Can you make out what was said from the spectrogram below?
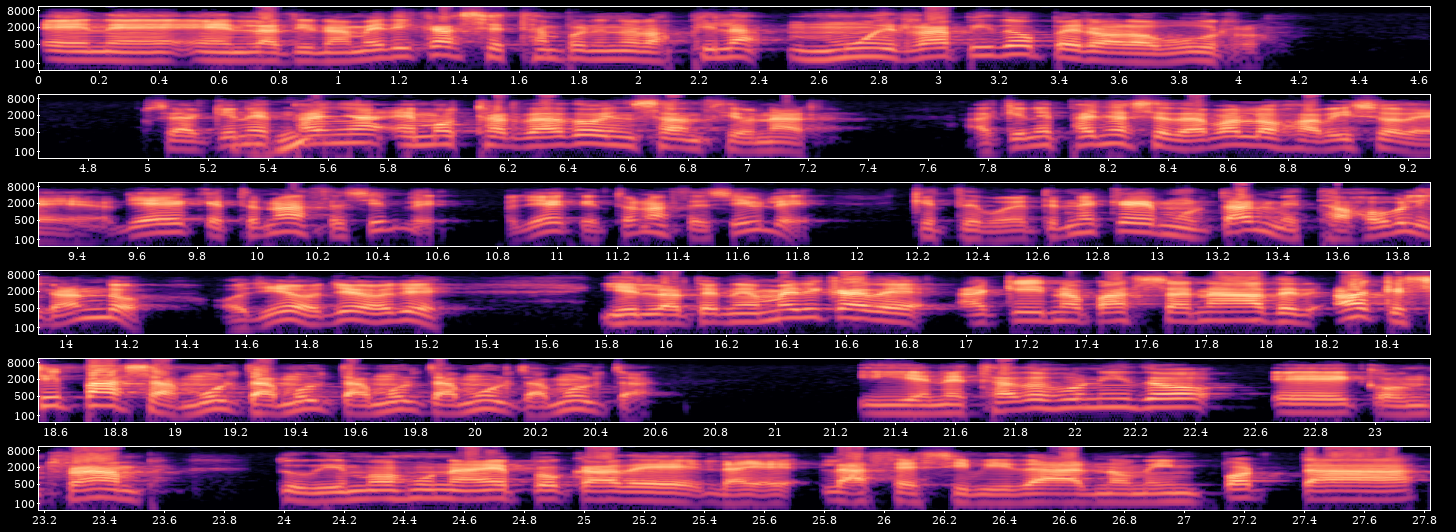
Eh, en, Latinoamérica se están poniendo las pilas muy rápido, pero a lo burro. O sea, aquí en España hemos tardado en sancionar. Aquí en España se daban los avisos de, oye, que esto no es accesible, oye, que esto no es accesible que te voy a tener que multar, me estás obligando. Oye, oye, oye. Y en Latinoamérica de aquí no pasa nada, ah, que sí pasa, multa, multa, multa, multa, multa. Y en Estados Unidos, eh, con Trump, tuvimos una época de la, accesibilidad no me importa,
